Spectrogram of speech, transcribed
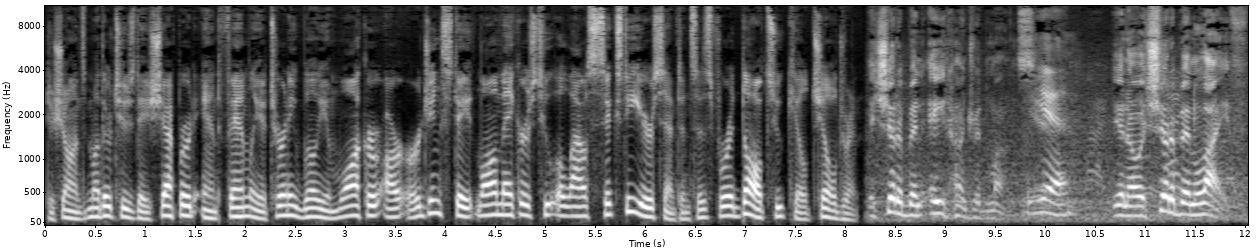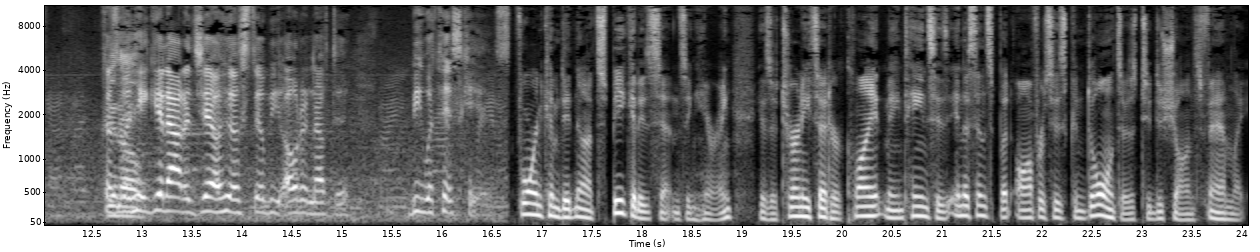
Deshaun's mother, Tuesday Shepherd, and family attorney William Walker are urging state lawmakers to allow 60 year sentences for adults who kill children. It should have been 800 months. Yeah. You know, it should have been life. Because when he get out of jail, he'll still be old enough to be with his kids. Fohrenkam did not speak at his sentencing hearing. His attorney said her client maintains his innocence but offers his condolences to Deshaun's family.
